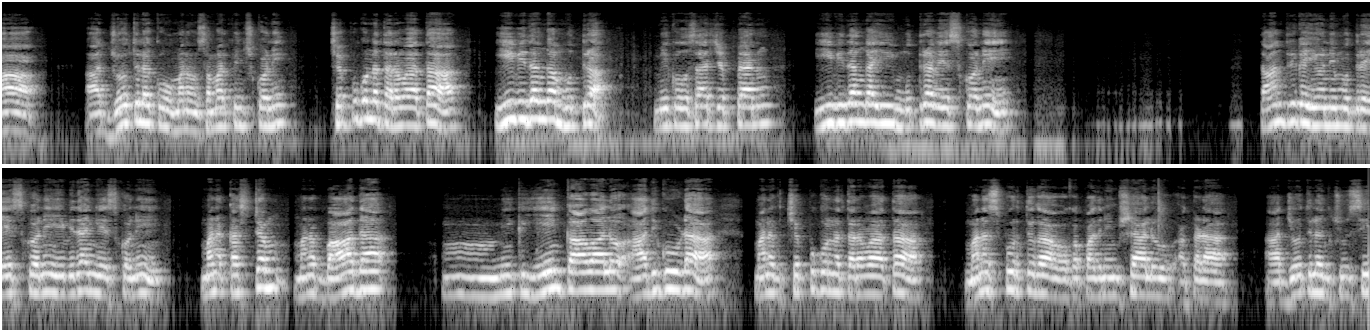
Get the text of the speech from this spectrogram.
ఆ ఆ జ్యోతులకు మనం సమర్పించుకొని చెప్పుకున్న తర్వాత ఈ విధంగా ముద్ర మీకు ఒకసారి చెప్పాను ఈ విధంగా ఈ ముద్ర వేసుకొని తాంత్రిక యోని ముద్ర వేసుకొని ఈ విధంగా వేసుకొని మన కష్టం మన బాధ మీకు ఏం కావాలో అది కూడా మనకు చెప్పుకున్న తర్వాత మనస్ఫూర్తిగా ఒక పది నిమిషాలు అక్కడ ఆ జ్యోతులను చూసి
